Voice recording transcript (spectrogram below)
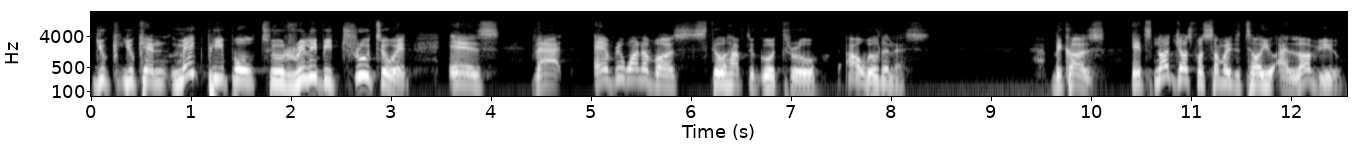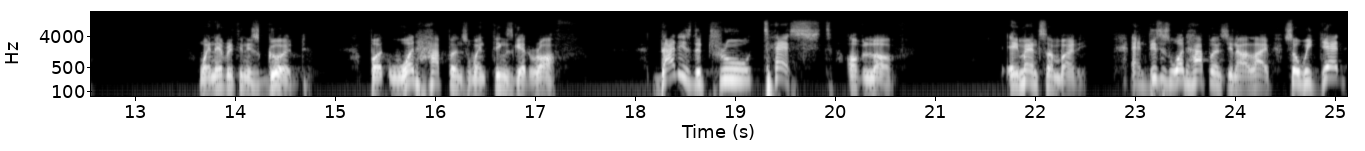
you you can make people to really be true to it is that every one of us still have to go through our wilderness. Because it's not just for somebody to tell you i love you when everything is good but what happens when things get rough? That is the true test of love. Amen somebody. And this is what happens in our life. So we get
